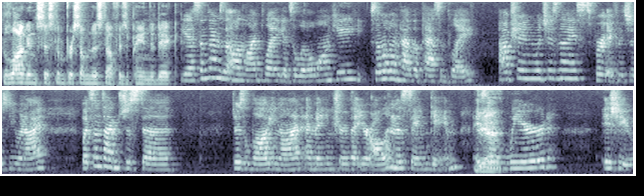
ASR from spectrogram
The login system for some of this stuff is a pain in the dick. Yeah, sometimes the online play gets a little wonky. Some of them have a pass and play option, which is nice for if it's just you and I. But sometimes just uh, just logging on and making sure that you're all in the same game is Yeah. a weird issue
